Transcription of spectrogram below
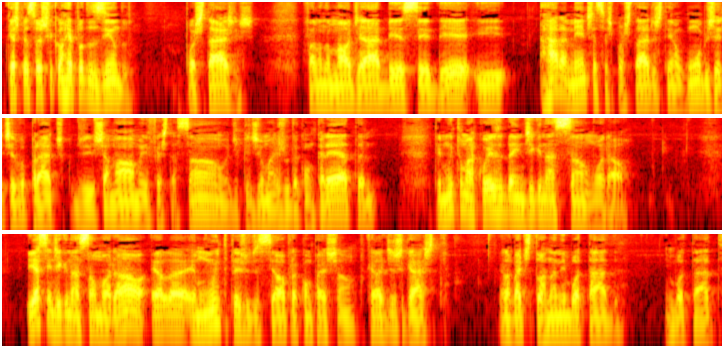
Porque as pessoas ficam reproduzindo postagens falando mal de A, B, C, D e raramente essas postagens têm algum objetivo prático de chamar uma manifestação ou de pedir uma ajuda concreta tem muito uma coisa da indignação moral. E essa indignação moral, ela é muito prejudicial para a compaixão, porque ela desgasta. Ela vai te tornando embotada, embotado.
